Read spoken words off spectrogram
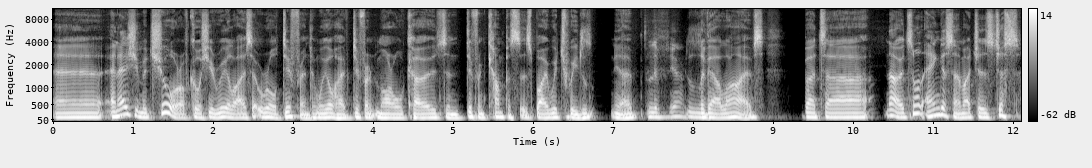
Uh, and as you mature, of course, you realize that we're all different, and we all have different moral codes and different compasses by which we, you know, Live, yeah. live our lives. But uh, no, it's not anger so much as just,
